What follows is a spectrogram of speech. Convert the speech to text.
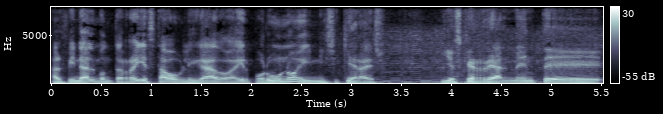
al final Monterrey estaba obligado a ir por uno y ni siquiera eso. Y es que realmente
